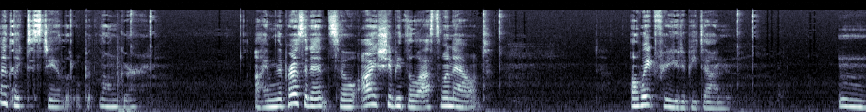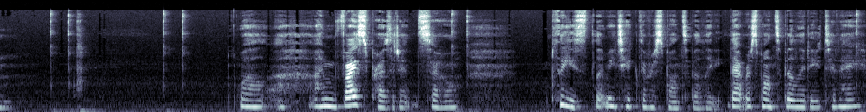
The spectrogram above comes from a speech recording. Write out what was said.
I'd like to stay a little bit longer. I'm the president, so I should be the last one out. I'll wait for you to be done. Mm. Well, uh, I'm vice president, so please let me take the responsibility that responsibility today.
